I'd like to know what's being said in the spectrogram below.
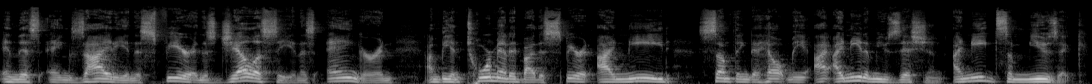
and this anxiety and this fear and this jealousy and this anger. And I'm being tormented by the Spirit. I need something to help me. I, I need a musician, I need some music.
